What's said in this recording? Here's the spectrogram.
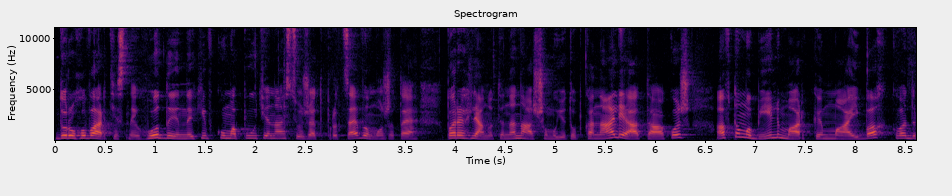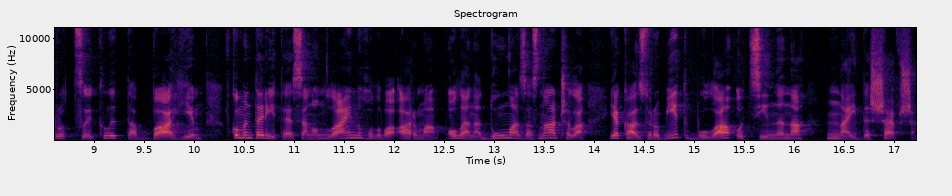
дороговартісних годинників Кума Путіна. Сюжет про це ви можете переглянути на нашому ютуб-каналі, а також автомобіль марки Майбах, квадроцикли та багі. В коментарі ТСН онлайн голова Арма Олена Дума зазначила, яка з робіт була оцінена найдешевше.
